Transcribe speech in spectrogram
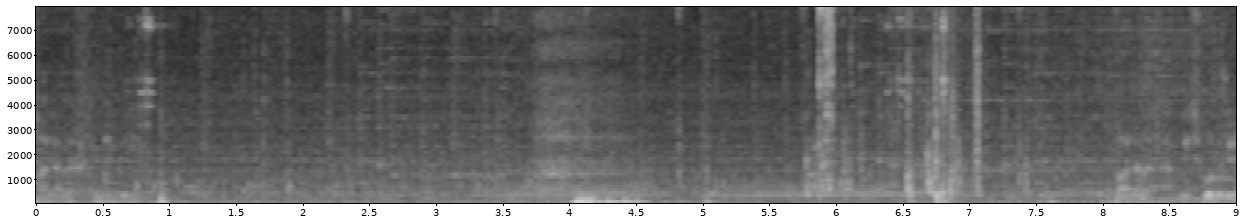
Vale, a ver, que me pillo. Vale, a ver, aquí seguro que.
